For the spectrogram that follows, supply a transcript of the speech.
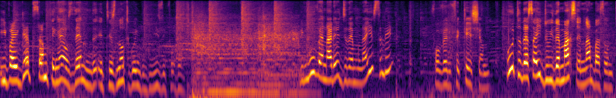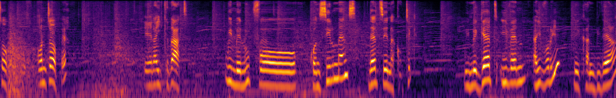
If I get something else, then it is not going to be easy for them. Remove and arrange them nicely for verification. Put the side with the marks and numbers on top, on top, eh? Eh, like that. We may look for concealments, that's a narcotic. We may get even ivory, they can be there.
